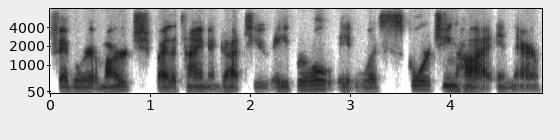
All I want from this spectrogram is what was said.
February or March. By the time it got to April, it was scorching hot in there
